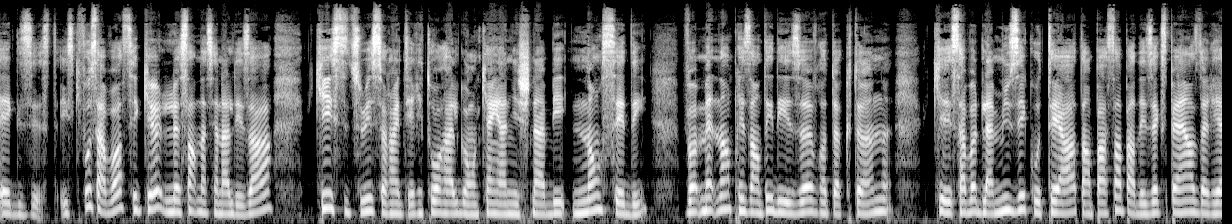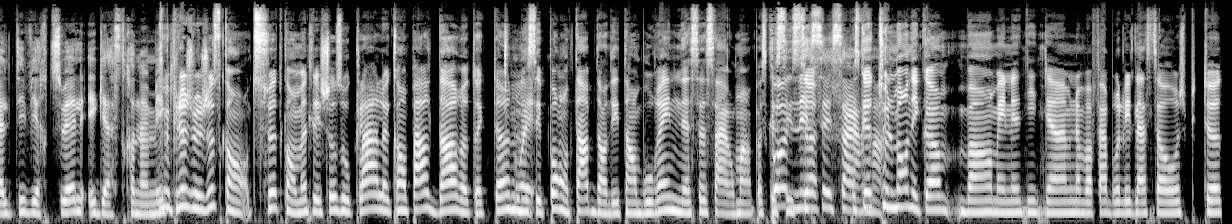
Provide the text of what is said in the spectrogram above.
existe. Et ce qu'il faut savoir, c'est que le Centre national des arts, qui est situé sur un territoire algonquin Anishinaabe non cédé, va maintenant présenter des œuvres autochtones. Qui, ça va de la musique au théâtre, en passant par des expériences de réalité virtuelle et gastronomique. Et puis là, je veux juste qu'on, tout de suite qu'on mette les choses au clair. Là. Quand on parle d'art autochtone, Oui. c'est pas on tape dans des tambourins nécessairement. Parce que c'est ça. Parce que tout le monde est comme, bon, ben, là, on va faire brûler de la sauge, puis tout.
